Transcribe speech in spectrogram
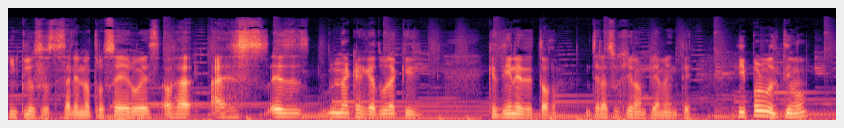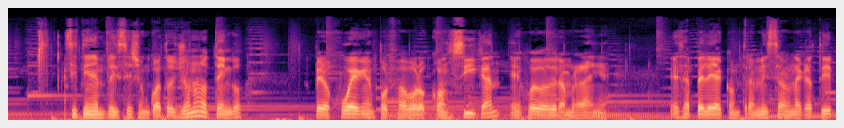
Incluso hasta salen otros héroes. O sea, es, una caricatura que, que tiene de todo. Te la sugiero ampliamente. Y por último, si tienen PlayStation 4, yo no lo tengo. Pero jueguen por favor o consigan el juego de la araña. Esa pelea contra Mr. Negative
